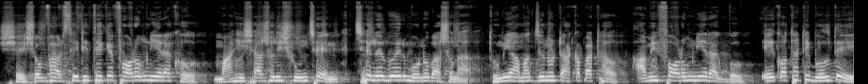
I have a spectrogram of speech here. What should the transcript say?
সেসব ভার্সিটি থেকে ফর্ম নিয়ে রাখো। মাহি শাশুড়ি শুনছেন ছেলের বইয়ের মনোবাসনা। তুমি আমার জন্য টাকা পাঠাও। আমি ফর্ম নিয়ে রাখব। এই কথাটি বলতেই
